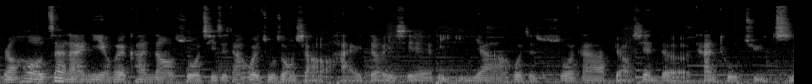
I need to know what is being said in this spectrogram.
然后再来，你也会看到说，其实他会注重小孩的一些礼仪呀，或者是说他表现的谈吐举止，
